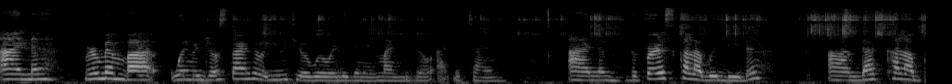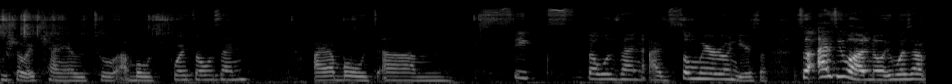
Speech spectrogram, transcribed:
And remember when we just started youtube we were living in mandeville at the time and the first collab we did um that collab pushed our channel to about 4,000 or about um 6,000 and somewhere around there. So so as you all know it was a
